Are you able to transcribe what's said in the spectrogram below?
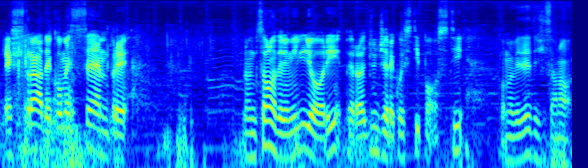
Le strade come sempre non sono delle migliori per raggiungere questi posti. Come vedete ci sono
